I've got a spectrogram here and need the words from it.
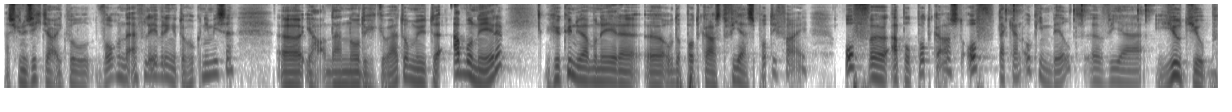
Als je nu zegt, ja, ik wil volgende afleveringen toch ook niet missen, ja, dan nodig ik u uit om u te abonneren. Je kunt u abonneren op de podcast via Spotify of uh, Apple Podcast, of dat kan ook in beeld via YouTube.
